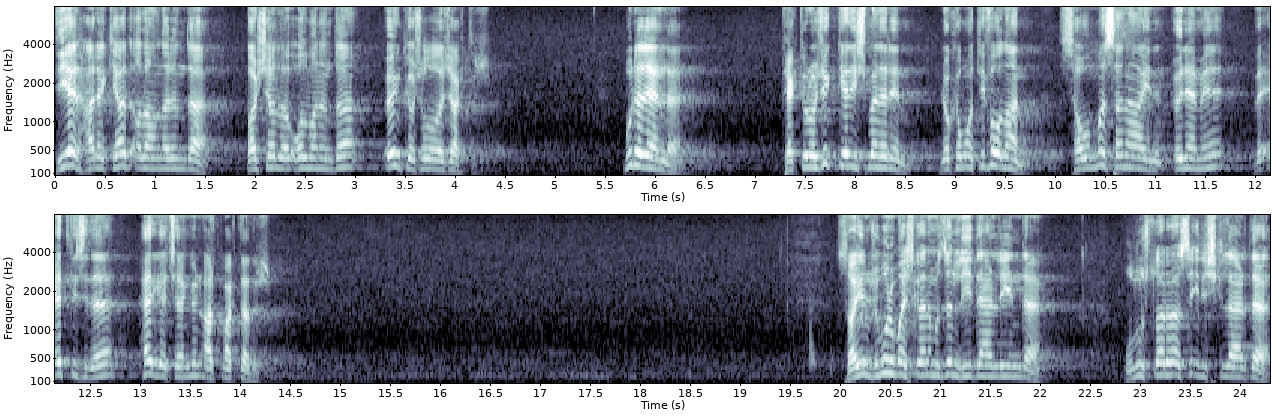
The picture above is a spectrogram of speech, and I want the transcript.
diğer harekat alanlarında başarılı olmanın da ön köşe olacaktır. Bu nedenle teknolojik gelişmelerin lokomotifi olan savunma sanayinin önemi ve etkisi de her geçen gün artmaktadır. Sayın Cumhurbaşkanımızın liderliğinde uluslararası ilişkilerde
